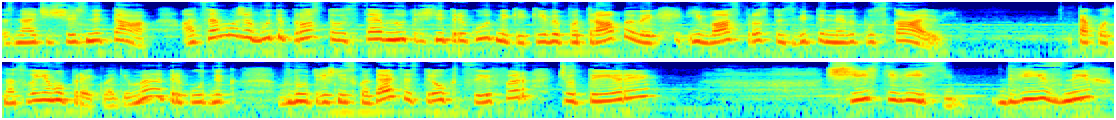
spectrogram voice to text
Значить, щось не так. А це може бути просто ось цей внутрішній трикутник, який ви потрапили, і вас просто звідти не випускають. Так от, на своєму прикладі, у мене трикутник внутрішній складається з трьох цифр 4, 6 і 8. Дві з них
